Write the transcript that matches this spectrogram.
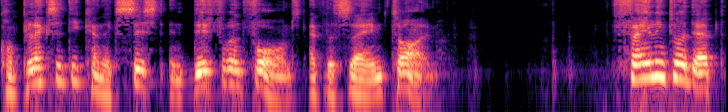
complexity can exist in different forms at the same time. Failing to adapt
